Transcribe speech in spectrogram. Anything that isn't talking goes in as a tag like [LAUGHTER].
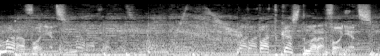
Марафонец. Подкаст Марафонец.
